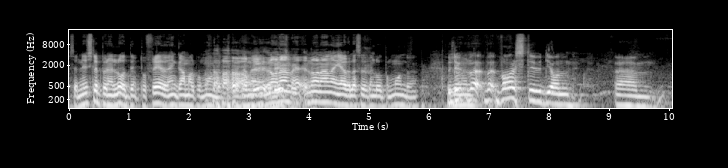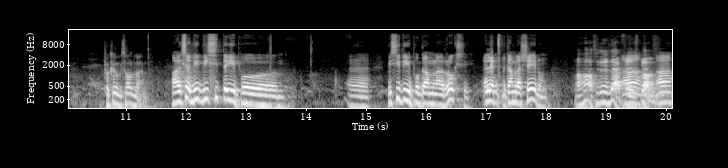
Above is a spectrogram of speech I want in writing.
Så nu släpper du en låt på fredag, den är gammal på måndag. Ja, någon, annan, ja. någon annan jävel har släppt en låt på måndag. Du, du? va- va- var studion ehm, på Kungsholmen? Ja exakt, vi, vi sitter ju på... eh, vi sitter ju på gamla Roxy. Eller gamla Cheiron. Jaha, sitter du där? Fridhemsplan? Ja,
